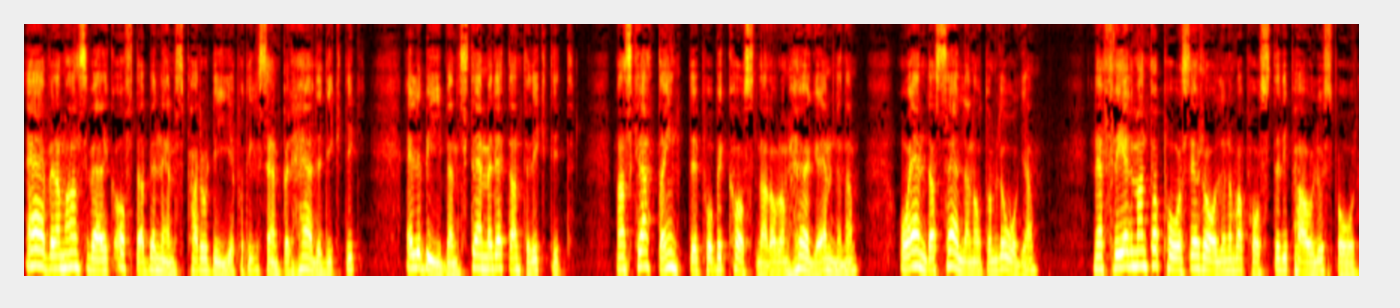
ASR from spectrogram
Även om hans verk ofta benämns parodier på till exempel Hädediktig eller Bibeln stämmer detta inte riktigt. Man skrattar inte på bekostnad av de höga ämnena och endast sällan åt de låga. När Fredman tar på sig rollen av apostel i Paulus spår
